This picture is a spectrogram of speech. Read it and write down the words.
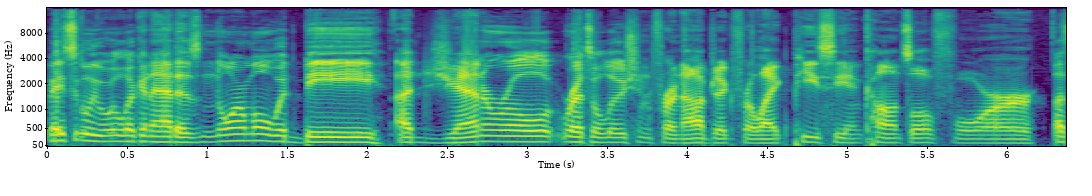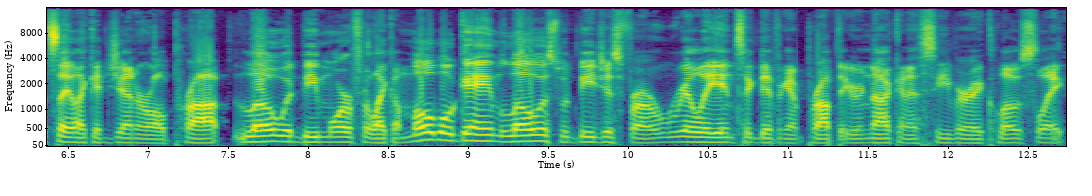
Basically, what we're looking at is normal would be a general resolution for an object for like PC and console for, let's say, like a general prop. Low would be more for like a mobile game. Lowest would be just for a really insignificant prop that you're not going to see very closely.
